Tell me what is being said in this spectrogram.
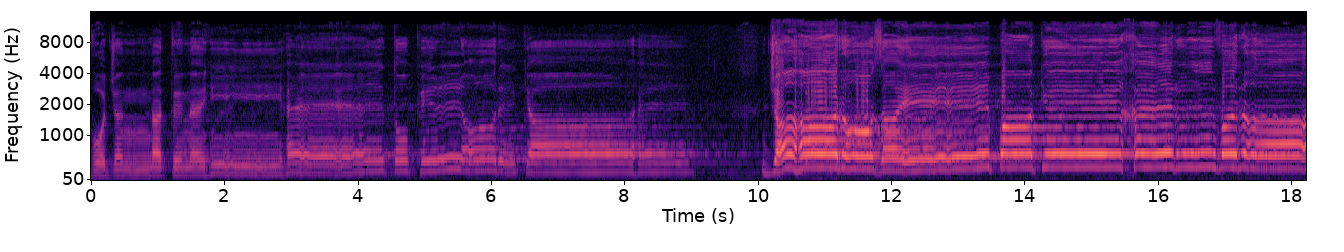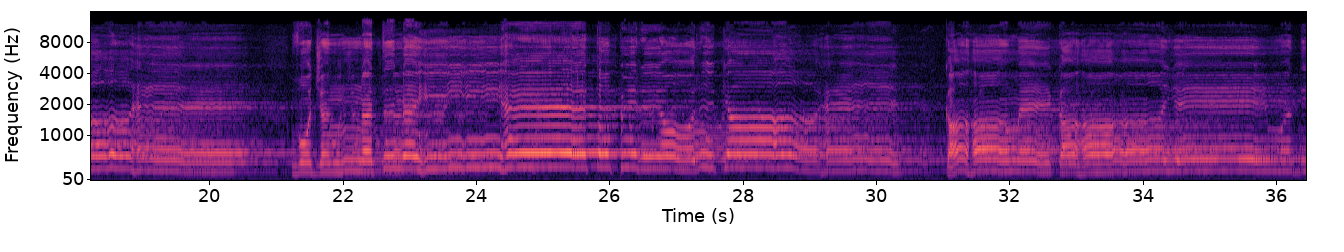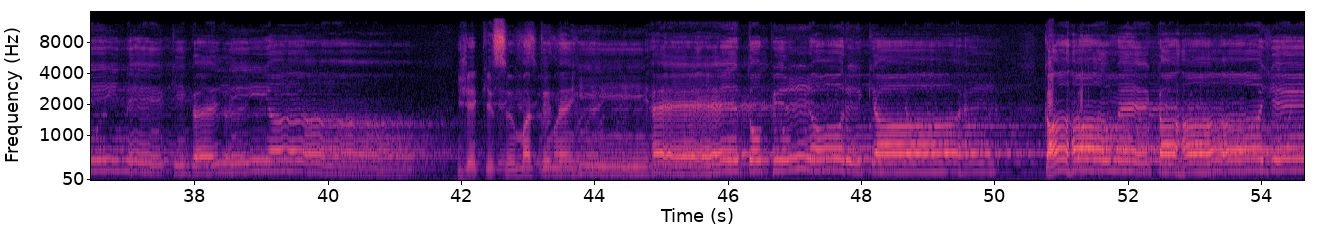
वो जन्नत नहीं है तो फिर और क्या है? जहाँ रोज़ाए पाके खैर वरा है, वो जन्नत नहीं किस्मत नहीं है तो फिर और क्या है? कहाँ मैं, कहाँ ये?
